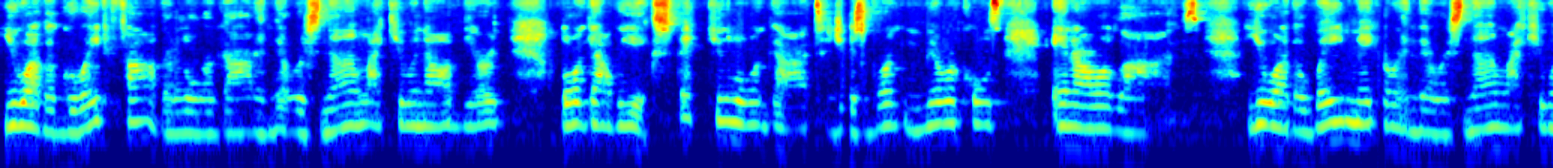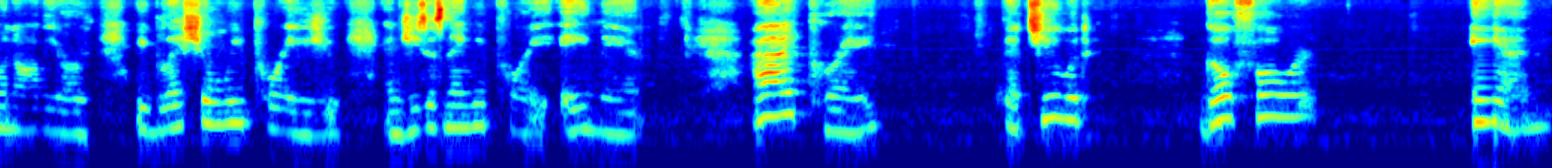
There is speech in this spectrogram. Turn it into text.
You are the great Father, Lord God, and there is none like you in all the earth. Lord God, we expect you, Lord God, to just work miracles in our lives. You are the way maker, and there is none like you in all the earth. We bless you and we praise you. In Jesus' name we pray. Amen. I pray that you would go forward and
